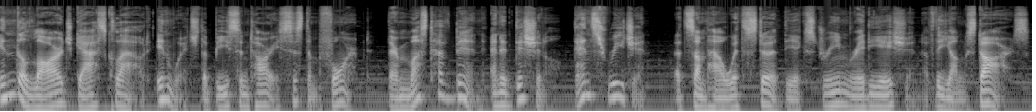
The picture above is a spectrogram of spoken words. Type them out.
In the large gas cloud in which the B Centauri system formed, there must have been an additional dense region that somehow withstood the extreme radiation of the young stars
